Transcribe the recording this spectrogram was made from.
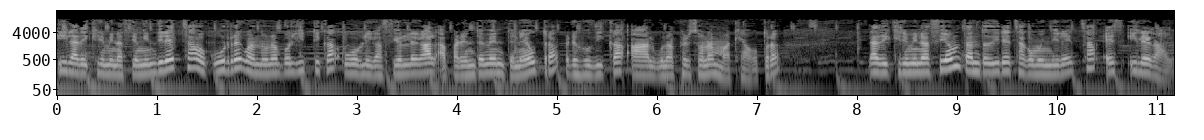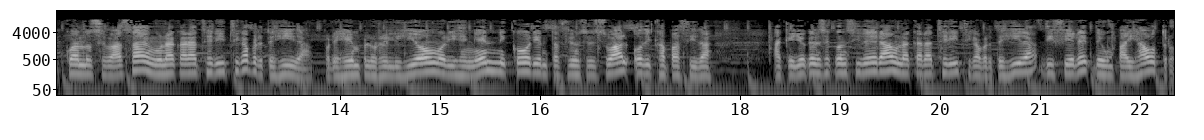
Y la discriminación indirecta ocurre cuando una política u obligación legal aparentemente neutra perjudica a algunas personas más que a otras. La discriminación, tanto directa como indirecta, es ilegal cuando se basa en una característica protegida, por ejemplo, religión, origen étnico, orientación sexual o discapacidad. Aquello que se considera una característica protegida difiere de un país a otro.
